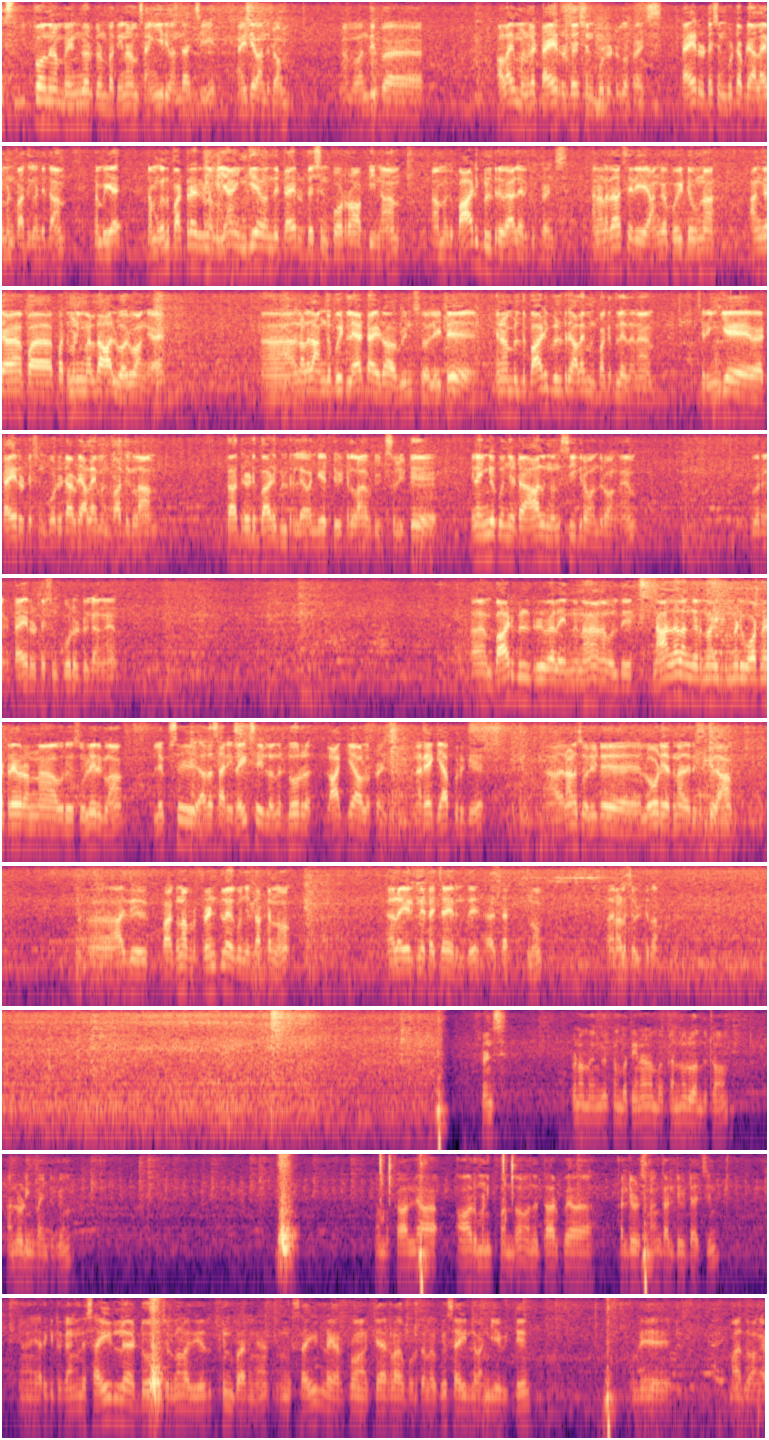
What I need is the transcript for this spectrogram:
Friends இப்போ வந்து நம்ம எங்கே இருக்கோம்னு பார்த்தீங்கன்னா நம்ம சங்ககிரி வந்தாச்சு. நைட்டே வந்துட்டோம். நம்ம வந்து இப்போ அலைன்மெண்ட்டில் டயர் ரொட்டேஷன் போட்டுட்ருக்கோம் ஃப்ரெண்ட்ஸ் டயர் ரொட்டேஷன் போட்டு அப்படியே அலைன்மெண்ட் பார்த்துக்க வேண்டியதான் நம்ம ஏ நமக்கு வந்து பற்ற இருக்குது நம்ம ஏன் இங்கேயே வந்து டயர் ரொட்டேஷன் போடுறோம் அப்படின்னா நமக்கு பாடி பில்டர் வேலை இருக்குது ஃப்ரெண்ட்ஸ் அதனால தான் சரி அங்கே போயிட்டு இன்னும் அங்கே ப பத்து மணிக்கு மேலே தான் ஆள் வருவாங்க. அதனால தான் அங்கே போயிட்டு லேட் ஆகிடும் அப்படின்னு சொல்லிட்டு ஏன்னா நம்மளது பாடி பில்டர் அலைன்மெண்ட் பக்கத்துலேயே தானே? சரி இங்கே டயர் ரொட்டேஷன் போட்டுட்டு அப்படியே அலைன்மெண்ட் பார்த்துக்கலாம். பார்த்துட்டு பாடி பில்டரில் வண்டி எடுத்து விட்டுடலாம் அப்படின்னு சொல்லிட்டு ஏன்னா இங்கே கொஞ்சம் ட- ஆளுங்க வந்து சீக்கிரம் வந்துடுவாங்க பாருங்க டயர் ரொட்டேஷன் போட்டுட்ருக்காங்க. பாடி பில்டர் வேலை என்னென்னா நம்மளது நாலு நாள் அங்கே இருந்தோம். இதுக்கு முன்னாடி ஓட்டின டிரைவர் அண்ணா அவர் சொல்லியிருக்கலாம். லெஃப்ட் சைடு அதான் சாரி ரைட் சைடில் வந்து டோர் லாக்கே ஆகல ஃப்ரெண்ட்ஸ் நிறைய கேப் இருக்குது அதனால் சொல்லிவிட்டு லோடு ஏற்றினா அது ரிஸ்க்கு தான். அது பார்க்கணும். அப்புறம் ஃப்ரண்ட்டில் கொஞ்சம் தட்டணும். அதெல்லாம் ஏற்கனவே டச்சாக இருந்து அதை தட்டணும். அதனால் சொல்லிட்டு தான் ஃப்ரெண்ட்ஸ் இப்போ நம்ம எங்கே இருக்கோம்னு பார்த்தீங்கன்னா நம்ம கண்ணூர் வந்துட்டோம். அன்லோடிங் பாயிண்ட்டுக்கு நம்ம காலையில் ஆ- ஆறு மணிக்கு வந்தோம். வந்து தார் கழட்டி விட சொன்னாங்க. கழட்டி விட்டாச்சு. இறக்கிட்டு இருக்காங்க இந்த சைடில் டோர் வச்சுருக்கோம் அது எதுக்குன்னு பாருங்கள் இங்கே சைடில் இறக்குவாங்க கேரளாவை பொறுத்த அளவுக்கு சைடில் வண்டியை விட்டு அப்படியே மாற்றுவாங்க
